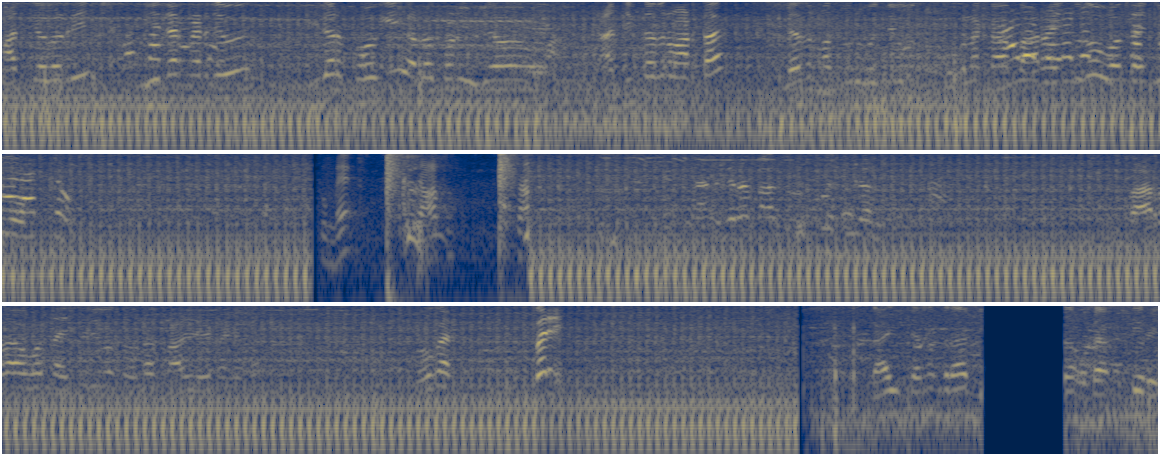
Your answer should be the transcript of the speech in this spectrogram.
ಮಾತು ಕೇಳೋರಿ ಬೀದರ್ ನಡೆದೇವು ಬೀದರ್ಗೆ ಹೋಗಿ ಅಲ್ಲೊಂದು ನೋಡಿ ವಿಡಿಯೋ ನಾನು ಸಿಗ್ತಂದ್ರೆ ಮಾಡ್ತಾ ಇಲ್ಲಾಂದ್ರೆ ಮತ್ತೆ ಊರಿಗೆ ಹೋಗ್ತೀವಿ. ಹೋಗ್ಲಕ್ಕ ಬಾರ ಆಯ್ತು ಒಂದಾಯ್ತು ನನಗರ. ಬಾರ ಒಂದು ಆಯ್ತು ಇವತ್ತು ಭಾಳ ಲೇಟ್ ಆಗ್ಯದ ಹೋಗಾರ. ಬರ್ರಿ. ಕಾಯಿ ಏನಂದ್ರ ಓಡಾಡ್ತೀವ್ರಿ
